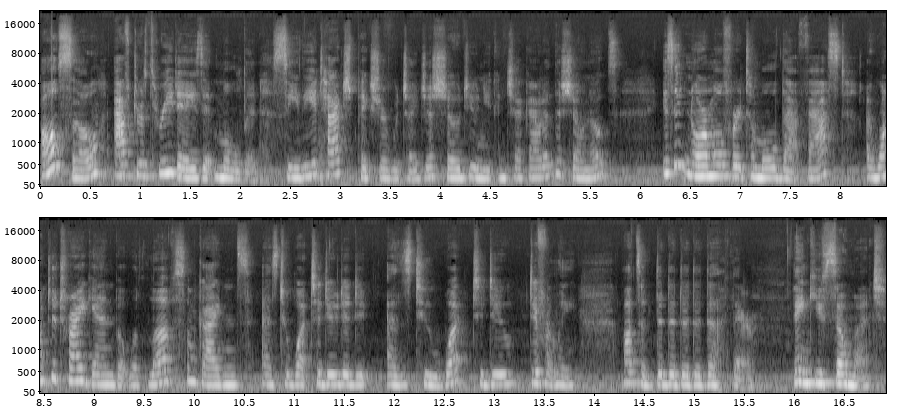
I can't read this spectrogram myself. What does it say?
Also, after three days, it molded. See the attached picture, which I just showed you, and you can check out at the show notes. Is it normal for it to mold that fast? I want to try again, but would love some guidance as to what to do to do, as to what to do differently. Lots of da da da da da there. Thank you so much.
